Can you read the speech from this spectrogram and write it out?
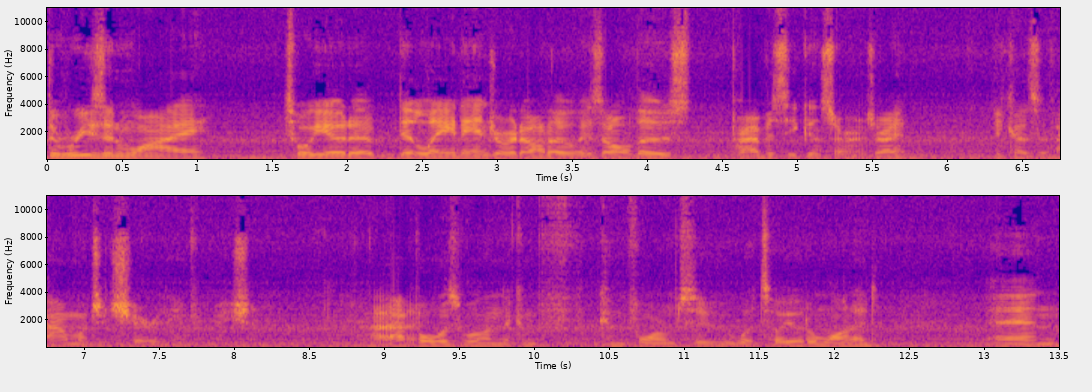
the reason why Toyota delayed Android Auto is all those privacy concerns, right? because of how much it shared the information. Apple was willing to conf- conform to what Toyota wanted, and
